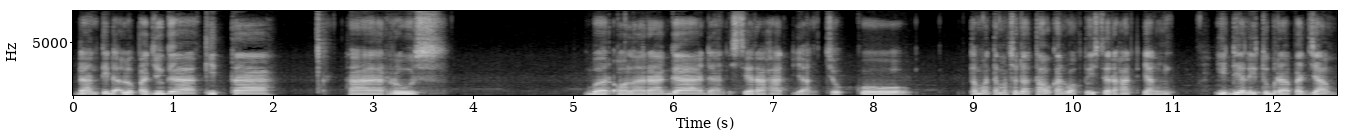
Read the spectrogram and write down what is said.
Dan tidak lupa juga kita harus berolahraga dan istirahat yang cukup. Teman-teman sudah tahu kan waktu istirahat yang ideal itu berapa jam?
